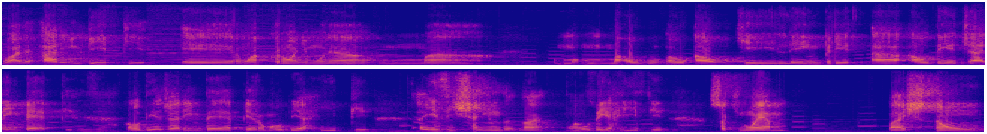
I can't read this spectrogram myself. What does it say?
Olha, Arimbip é um acrônimo, né? Uma, uma, algo, algo, que lembre a aldeia de Arimbep. A aldeia de Arimbep era uma aldeia hippie, existe ainda, né? Uma aldeia hippie, só que não é mais tão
